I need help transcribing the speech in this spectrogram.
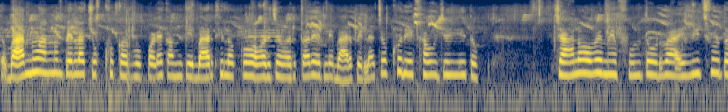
તો બહારનું આંગણ પહેલાં ચોખ્ખું કરવું પડે. કેમ કે બહારથી લોકો અવર જવર કરે એટલે બહાર પહેલાં ચોખ્ખું દેખાવું જોઈએ તો. ચાલો હવે મેં ફૂલ તોડવા આવી છું તો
